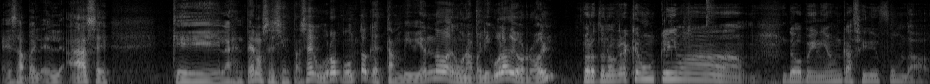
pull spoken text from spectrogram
esa hace que la gente no se sienta seguro, punto, que están viviendo en una película de horror. Pero tú no crees que es un clima de opinión que ha sido infundado.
